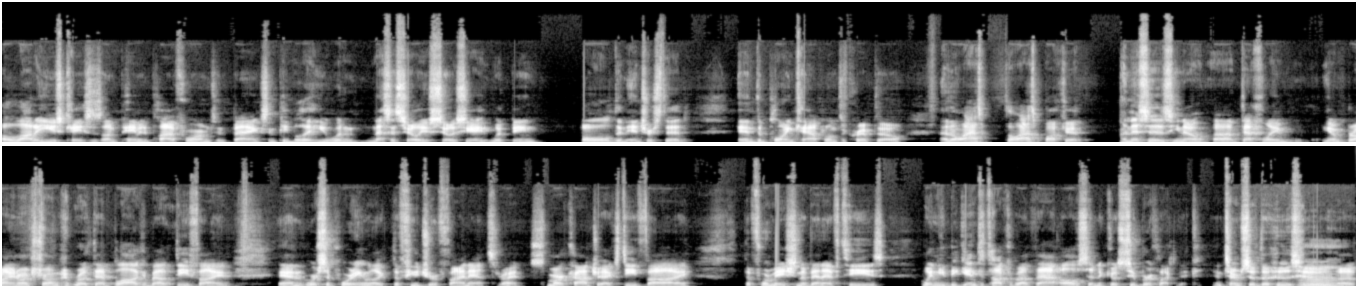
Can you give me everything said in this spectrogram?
a lot of use cases on payment platforms and banks and people that you wouldn't necessarily associate with being bold and interested in deploying capital into crypto. And the last, the last bucket, and this is you know uh, definitely you know Brian Armstrong wrote that blog about DeFi, and we're supporting like the future of finance, right? Smart contracts, DeFi, the formation of NFTs. When you begin to talk about that, all of a sudden it goes super eclectic in terms of the who's who mm. uh,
